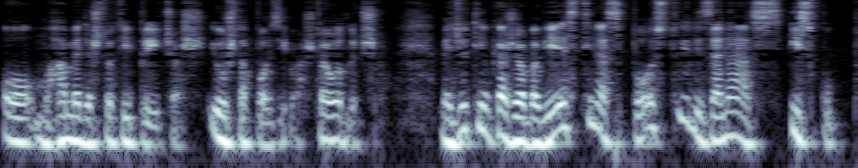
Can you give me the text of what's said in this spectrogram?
o Muhammede što ti pričaš i u šta pozivaš. To je odlično. Međutim, kaže, obavijesti nas, postoji li za nas iskup?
